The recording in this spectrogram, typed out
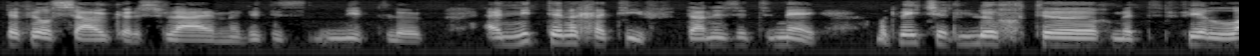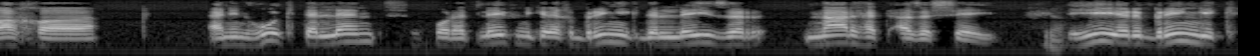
te veel suiker, slijm, dit is niet leuk. En niet te negatief, dan is het, nee. Moet een beetje luchtig, met veel lachen. En in hoe ik talent voor het leven krijg, breng ik de lezer naar het AZC. Ja. Hier breng ik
